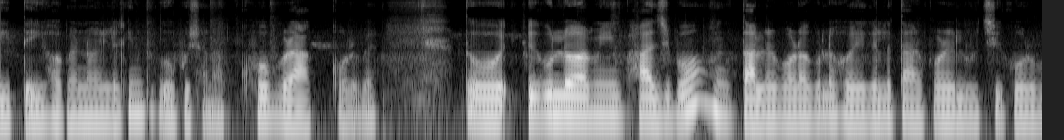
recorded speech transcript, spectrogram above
দিতেই হবে, নইলে কিন্তু গোপুসোনা খুব রাগ করবে। তো এগুলো আমি ভাজবো, তালের বড়াগুলো হয়ে গেলে তারপরে লুচি করব।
